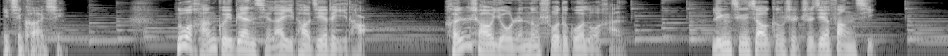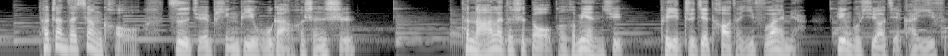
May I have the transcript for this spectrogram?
你尽可安心。”洛寒诡辩起来，一套接着一套，很少有人能说得过洛寒。林青霄更是直接放弃。他站在巷口，自觉屏蔽五感和神识。他拿来的是斗篷和面具，可以直接套在衣服外面，并不需要解开衣服。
